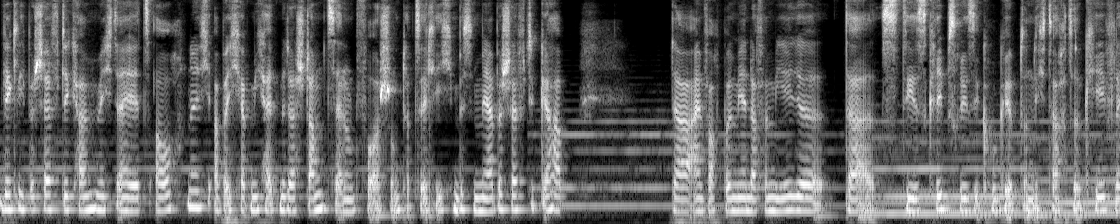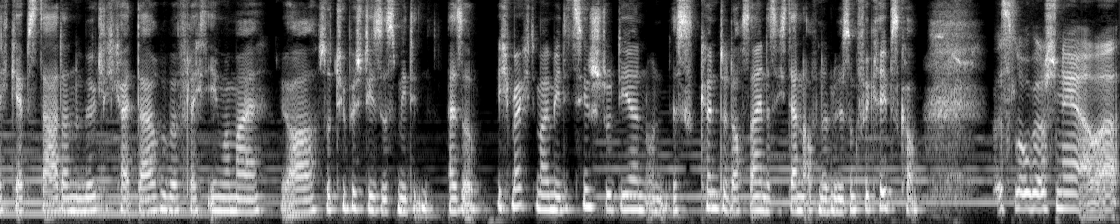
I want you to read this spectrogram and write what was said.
wirklich beschäftigt habe ich mich da jetzt auch nicht, aber ich habe mich halt mit der Stammzellenforschung tatsächlich ein bisschen mehr beschäftigt gehabt, da einfach bei mir in der Familie da es dieses Krebsrisiko gibt und ich dachte, okay, vielleicht gäbe es da dann eine Möglichkeit darüber, vielleicht irgendwann mal, ja, so typisch dieses Medizin, also ich möchte mal Medizin studieren und es könnte doch sein, dass ich dann auf eine Lösung für Krebs komme. Ist logisch, nee, aber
